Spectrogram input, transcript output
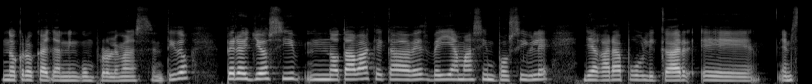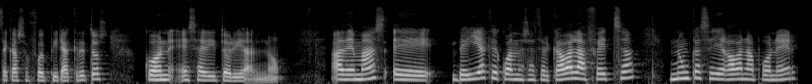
no creo que haya ningún problema en ese sentido, pero yo sí notaba que cada vez veía más imposible llegar a publicar, eh, en este caso fue Piracretos, con esa editorial, ¿no? Además, eh, veía que cuando se acercaba la fecha nunca se llegaban a poner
